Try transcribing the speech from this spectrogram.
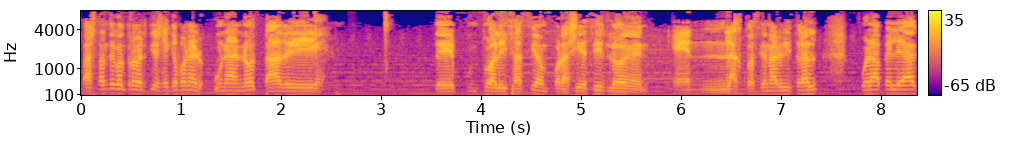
bastante controvertido. Si hay que poner una nota de, de puntualización, por así decirlo, en, la actuación arbitral, fue la pelea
